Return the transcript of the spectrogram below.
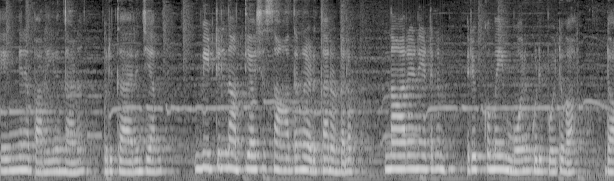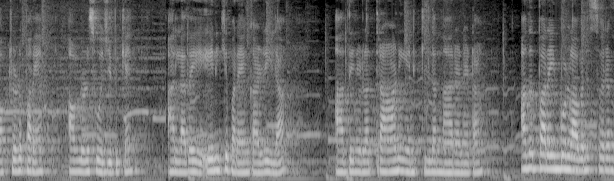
എങ്ങനെ പറയുമെന്നാണ് ഒരു കാര്യം ചെയ്യാം. വീട്ടിൽ നിന്ന് അത്യാവശ്യ സാധനങ്ങൾ എടുക്കാനുണ്ടല്ലോ. നാരായണേട്ടനും രുക്കുമയും മോനും കൂടി പോയിട്ട് വാ. ഡോക്ടറോട് പറയാം അവളോട് സൂചിപ്പിക്കാൻ. അല്ലാതെ എനിക്ക് പറയാൻ കഴിയില്ല. അതിനുള്ള ത്രാണി എനിക്കില്ല നാരായണേട്ടാ അത് പറയുമ്പോൾ അവൻ സ്വരം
